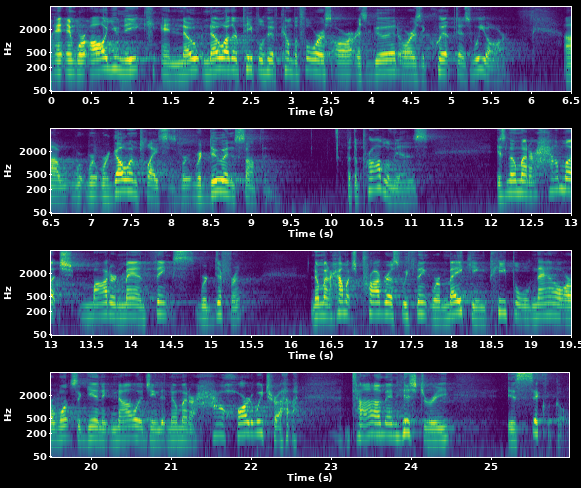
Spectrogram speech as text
and, and, we're all unique, and no, no other people who have come before us are as good or as equipped as we are. Uh, we're, we're, going places, we're, we're doing something. But the problem is, is no matter how much modern man thinks we're different, no matter how much progress we think we're making, people now are once again acknowledging that no matter how hard we try, time and history is cyclical.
